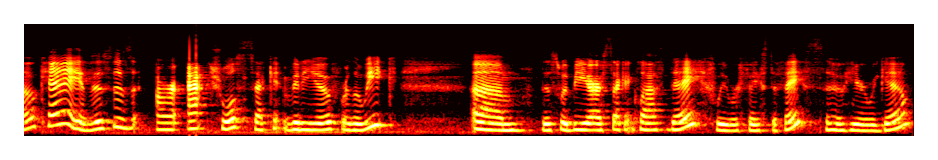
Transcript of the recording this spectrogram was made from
Okay, this is our actual second video for the week. Um, this would be our second class day if we were face to face, so here we go.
